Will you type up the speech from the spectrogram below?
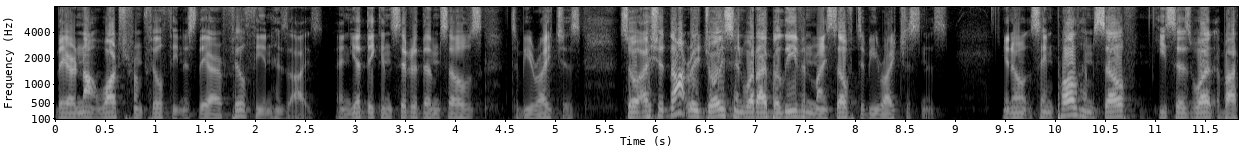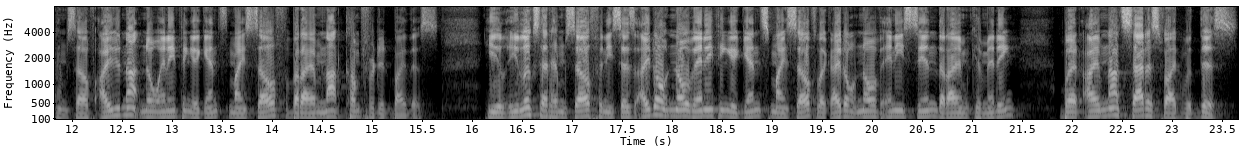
They are not washed from filthiness. They are filthy in his eyes. And yet they consider themselves to be righteous. So I should not rejoice in what I believe in myself to be righteousness. You know, St. Paul himself, he says what about himself? I do not know anything against myself, but I am not comforted by this he, he looks at himself and he says, I don't know of anything against myself, like I don't know of any sin that I am committing, but I am not satisfied with this.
